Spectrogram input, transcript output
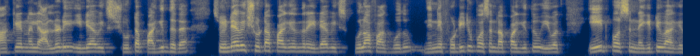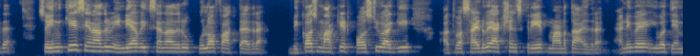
ಮಾರ್ಕೆಟ್ನಲ್ಲಿ already India VIX shoot up ಆಗಿದ್ದಿದೆ. So India VIX shoot up ಆಗಿದೆ ಅಂದ್ರೆ ಇಂಡಿಯಾ ವಿಕ್ಸ್ ಕೂಲ್ ಆಫ್ ಆಗ್ಬೋದು. ನಿನ್ನೆ ಫೋರ್ಟಿ ಟೂ ಪರ್ಸೆಂಟ್ ಅಪ್ ಆಗಿತ್ತು ಇವತ್ತು ಏಟ್ ಪರ್ಸೆಂಟ್ ನೆಗೆಟಿವ್ ಆಗಿದೆ. ಸೊ ಇನ್ ಕೇಸ್ ಏನಾದರೂ ಇಂಡಿಯಾ ವಿಕ್ಸ್ ಏನಾದರೂ ಕೂಲ್ ಆಫ್ ಆಗ್ತಾ ಇದ್ರೆ ಬಿಕಾಸ್ ಮಾರ್ಕೆಟ್ ಪಾಸಿಟಿವ್ ಆಗಿ ಅಥವಾ ಸೈಡ್ ವೇ ಆಕ್ಷನ್ಸ್ ಕ್ರಿಯೇಟ್ ಮಾಡ್ತಾ ಇದ್ರೆ. ಎನಿವೇ ಇವತ್ತು ಎಂ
